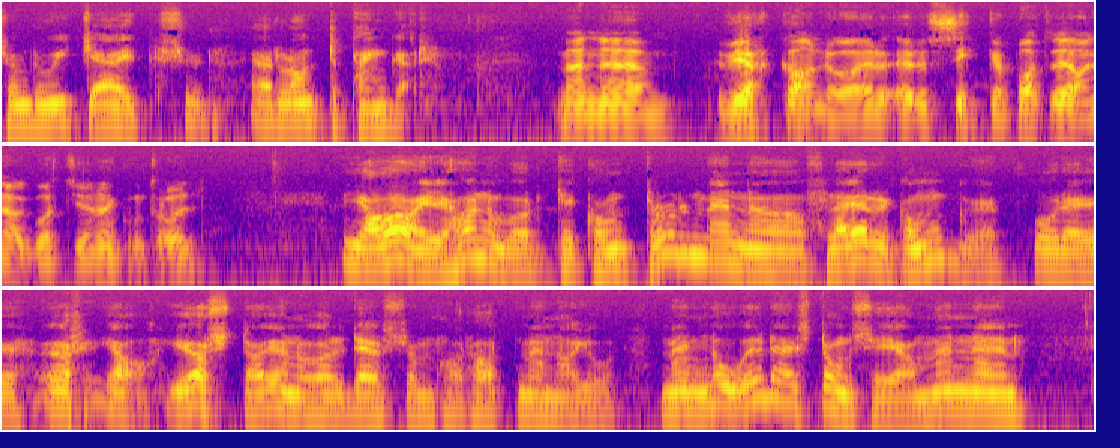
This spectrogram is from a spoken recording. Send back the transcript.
som du ikke eier, som er lånte penger. Men uh, virker han da? Er, er, du sikker på at han har gått gjennom en kontroll? Ja, jeg har nå vært til kontroll, men uh, flere ganger. Både ja, i Ørsta er nå vel det som har hatt med å gjøre. Men nå er det en stund siden. Men uh,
